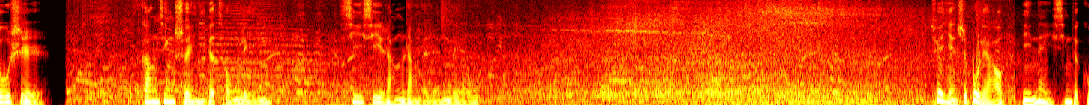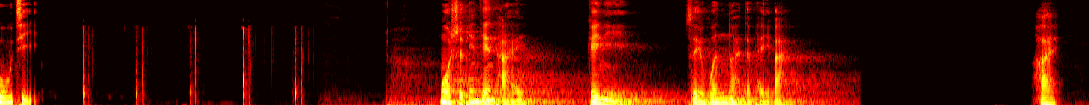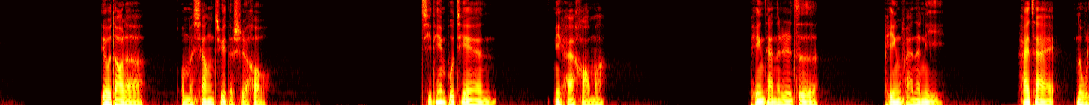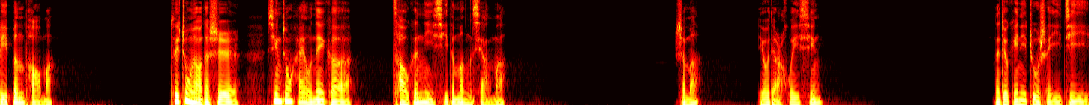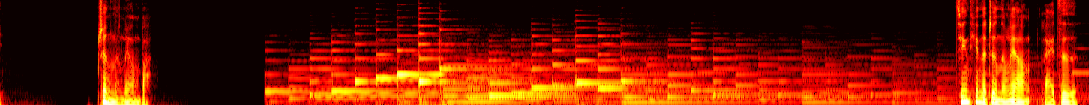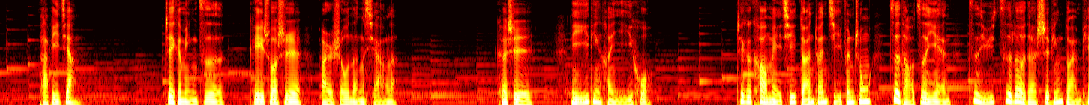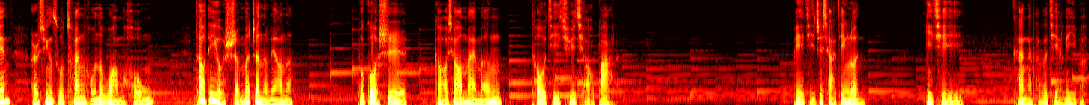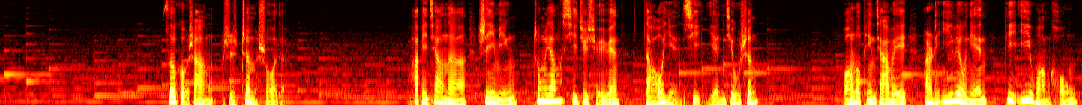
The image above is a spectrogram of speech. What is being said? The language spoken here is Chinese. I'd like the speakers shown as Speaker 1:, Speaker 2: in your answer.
Speaker 1: 都市，钢筋水泥的丛林，熙熙攘攘的人流，却掩饰不了你内心的孤寂。莫时边电台，给你最温暖的陪伴。嗨，又到了我们相聚的时候。几天不见，你还好吗？平淡的日子，平凡的你，还在努力奔跑吗？最重要的是，心中还有那个。草根逆袭的梦想吗？什么？有点灰心？那就给你注射一剂正能量吧。今天的正能量来自 Papi 酱，这个名字可以说是耳熟能详了。可是，你一定很疑惑：这个靠每期短短几分钟自导自演、自娱自乐的视频短片而迅速蹿红的网红，到底有什么正能量呢？不过是搞笑卖萌、投机取巧罢了。别急着下定论，一起看看他的简历吧。搜狗上是这么说的：“Papi 酱呢，是一名。”中央戏剧学院导演系研究生，网络评价为二零一六年第一网红。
